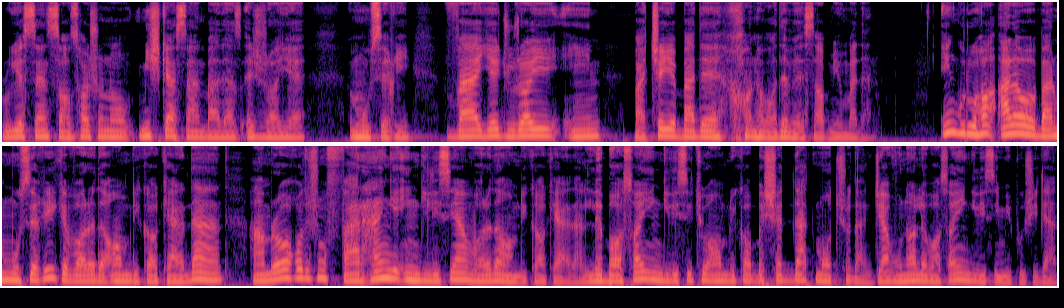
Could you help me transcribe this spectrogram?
روی سن سازهاشون رو میشکستن بعد از اجرای موسیقی. و یه جورایی این بچه بد خانواده به حساب می اومدن این گروه ها علاوه بر موسیقی که وارد آمریکا کردن همراه خودشون فرهنگ انگلیسی هم وارد آمریکا کردن. لباس های انگلیسی تو آمریکا به شدت مد شدن. جوونا لباس های انگلیسی می پوشیدن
